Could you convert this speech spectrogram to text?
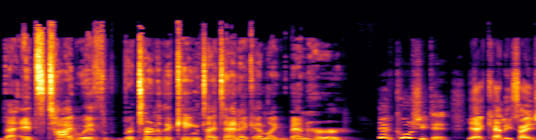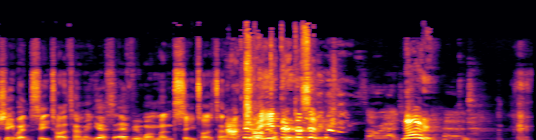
That it's tied with Return of the King, Titanic, and like Ben Hur. Yeah, of course you did. Yeah, Kelly saying she went to see Titanic. Yes, everyone went to see Titanic. Not Chuck, that doesn't- apparently. Sorry, I just No. No. heard.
